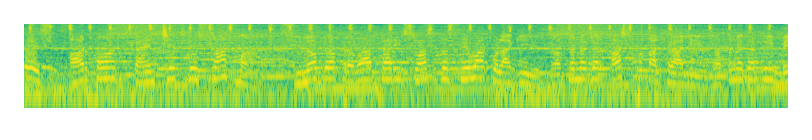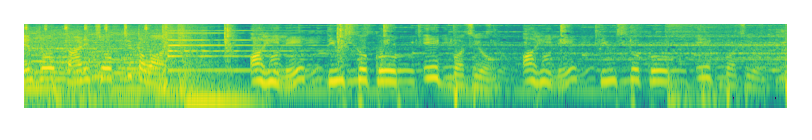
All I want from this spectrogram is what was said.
यस अर्पण टाइम साथमा सुलभ र प्रभावकारी स्वास्थ्य सेवाको लागि रत्नगर अस्पताल प्रणाली रत्नगर दुई मेन रोड चाँडी चोक चितवन। अहिले दिउँसोको एक बज्यो। अहिले दिउँसोको एक बज्यो।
